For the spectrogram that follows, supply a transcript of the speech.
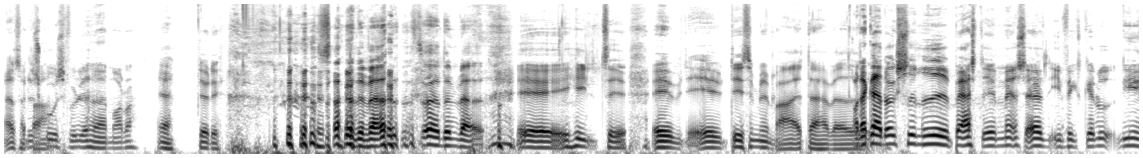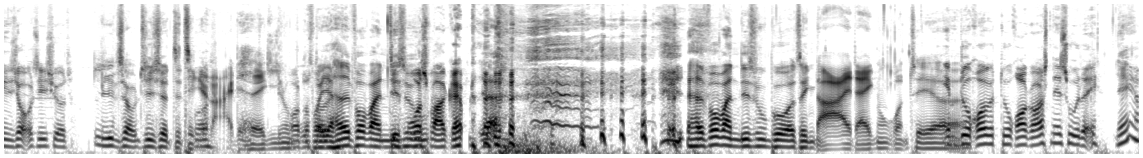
Altså så det bare- skulle selvfølgelig have været modder. Ja, det var det. så havde det været, så havde den været øh, helt til. Øh, øh, det er simpelthen bare, at der har været Og der gad du ikke sidde nede i Bærst, øh, mens at I fik skæld ud lige en sjov t-shirt. lige en sjov t-shirt. Det tænkte jeg, nej, det havde jeg ikke lige brug for. Jeg havde i forvejen en Din nissehue. mor svarer grimt. Ja. jeg havde forvejen en nissehue på og tænkte, nej, der er ikke nogen grund til at... Jamen, du, rock, du rocker også næste uge i dag. Ja, ja.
